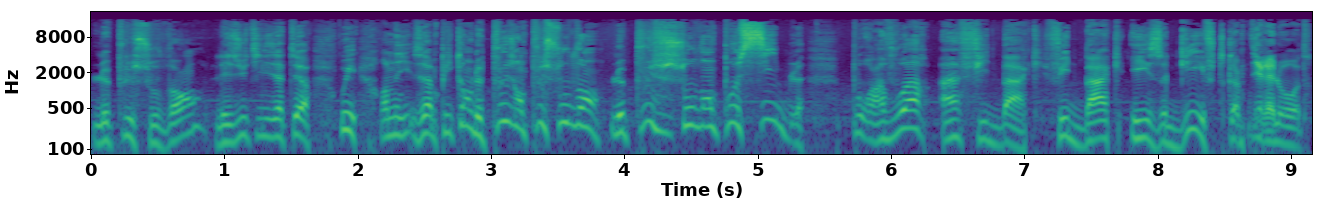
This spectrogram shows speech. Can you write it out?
le plus souvent les utilisateurs. Oui, en les impliquant le plus en plus souvent, le plus souvent possible pour avoir un feedback. Feedback is a gift, comme dirait l'autre.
